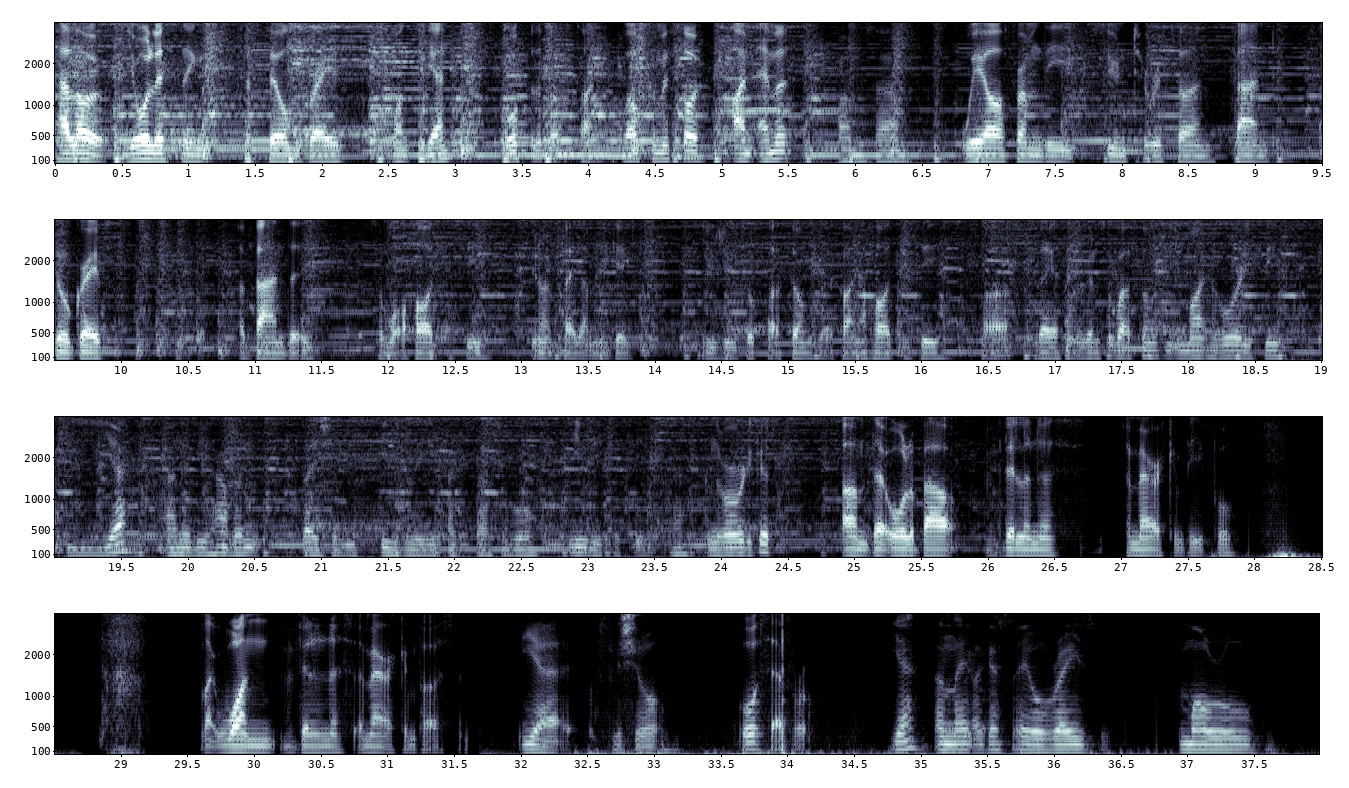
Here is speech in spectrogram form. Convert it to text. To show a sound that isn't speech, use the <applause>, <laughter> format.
Hello, you're listening to Film Graves once again, or for the first time. Welcome if so. I'm Emmett. I'm Sam. We are from the soon to return band Phil Graves, a band that is somewhat hard to see. You don't play that many gigs. Usually we talk about films that are kind of hard to see, but today I think we're going to talk about films that you might have already seen. Yeah, and if you haven't, they should be easily accessible. Easy to see, Yeah. and they're already good. Um, they're all about villainous American people, <laughs> like one villainous American person Yeah, for sure. or several. Yeah, and they, I guess they all raise moral,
